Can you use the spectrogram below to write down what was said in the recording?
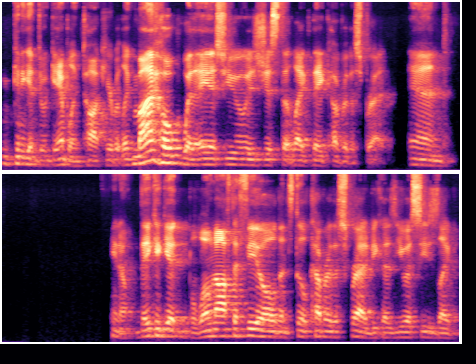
I'm gonna get into a gambling talk here, but like my hope with ASU is just that like they cover the spread and you know they could get blown off the field and still cover the spread because USC's like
